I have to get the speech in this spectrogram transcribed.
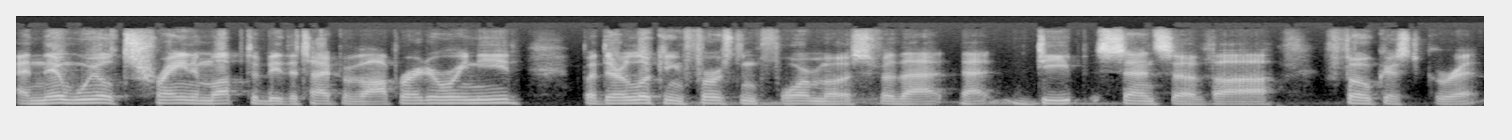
And then we'll train him up to be the type of operator we need. But they're looking first and foremost for that, that deep sense of uh, focused grit.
